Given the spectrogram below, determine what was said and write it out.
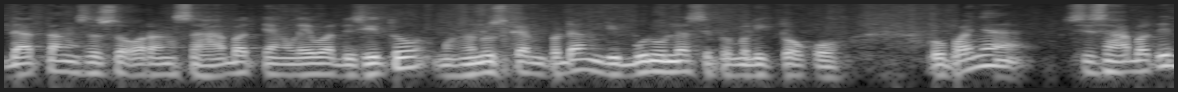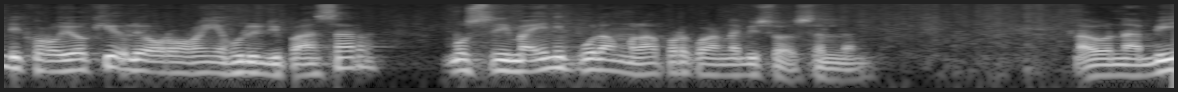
datang seseorang sahabat yang lewat di situ menghenuskan pedang dibunuhlah si pemilik toko. Rupanya si sahabat ini dikeroyoki oleh orang-orang Yahudi di pasar. Muslimah ini pulang melapor kepada Nabi SAW. Lalu Nabi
